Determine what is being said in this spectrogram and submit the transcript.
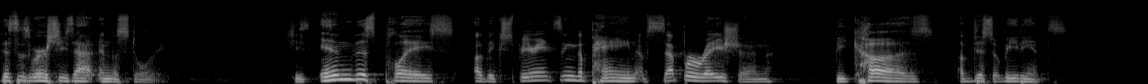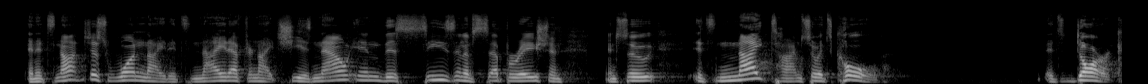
This is where she's at in the story. She's in this place of experiencing the pain of separation because of disobedience. And it's not just one night, it's night after night. She is now in this season of separation. And so it's nighttime, so it's cold. It's dark.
